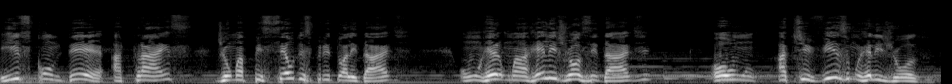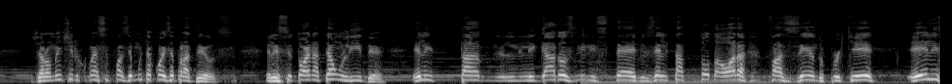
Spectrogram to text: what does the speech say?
e esconder atrás de uma pseudo-espiritualidade, um, uma religiosidade ou um ativismo religioso. Geralmente ele começa a fazer muita coisa para Deus. Ele se torna até um líder. Ele está ligado aos ministérios. Ele está toda hora fazendo, porque ele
